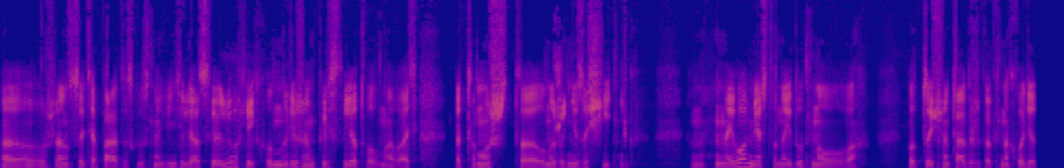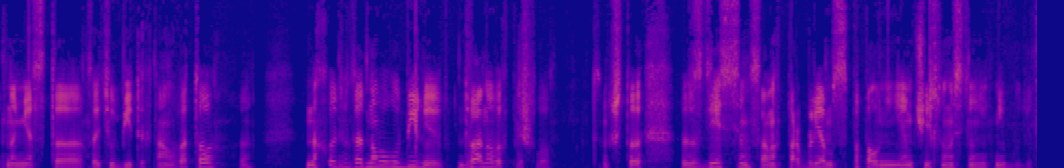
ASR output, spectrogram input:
э, уже, кстати, аппарат искусственной вентиляции легких, он режим перестает волновать, потому что он уже не защитник. На его место найдут нового. Вот точно так же, как находят на место, кстати, убитых там в АТО, да, находят одного убили, два новых пришло. Так что здесь самых проблем с пополнением численности у них не будет.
